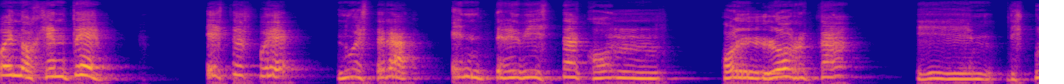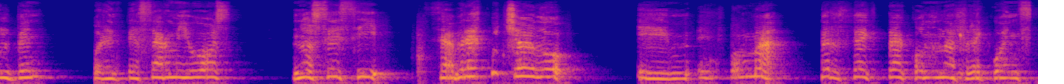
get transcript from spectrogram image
Bueno, gente, esta fue nuestra entrevista con, con Lorca. Eh, disculpen por empezar mi voz. No sé si se habrá escuchado eh, en forma perfecta con una frecuencia.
